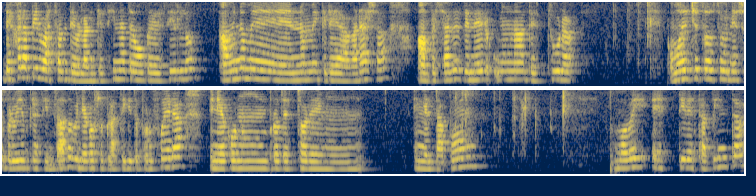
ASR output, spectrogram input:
Deja la piel bastante blanquecina, tengo que decirlo. A mí no me, no me crea grasa, a pesar de tener una textura como he dicho, todo esto venía súper bien precintado, venía con su plastiquito por fuera, venía con un protector en, en el tapón. Como veis, tiene esta pinta.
